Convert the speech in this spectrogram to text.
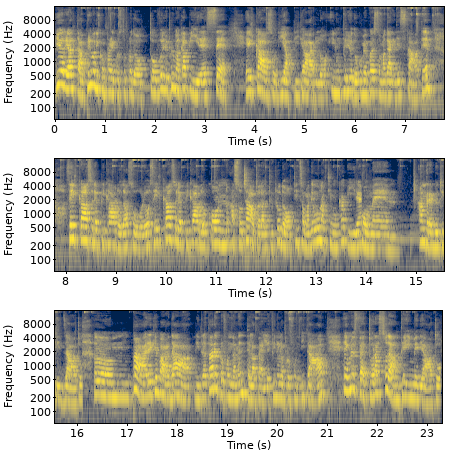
Io in realtà prima di comprare questo prodotto voglio prima capire se è il caso di applicarlo in un periodo come questo, magari d'estate, se è il caso di applicarlo da solo, se è il caso di applicarlo con, associato ad altri prodotti, insomma devo un attimo capire come andrebbe utilizzato. Um, pare che vada a idratare profondamente la pelle fino alla profondità e un effetto rassodante immediato.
